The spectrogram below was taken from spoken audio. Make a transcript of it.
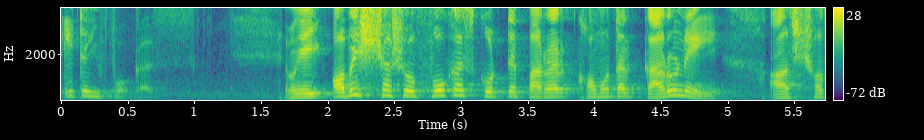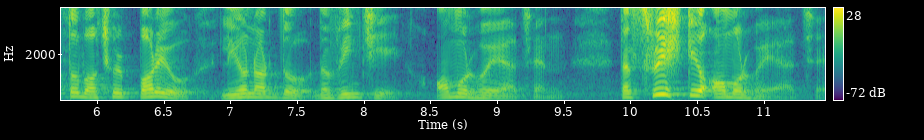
এটাই ফোকাস। এবং এই অবিশ্বাস্য ফোকাস করতে পারার ক্ষমতার কারণেই আজ শত বছর পরেও লিওনার্দো দ্য ভিঞ্চি অমর হয়ে আছেন, তার সৃষ্টি অমর হয়ে আছে।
